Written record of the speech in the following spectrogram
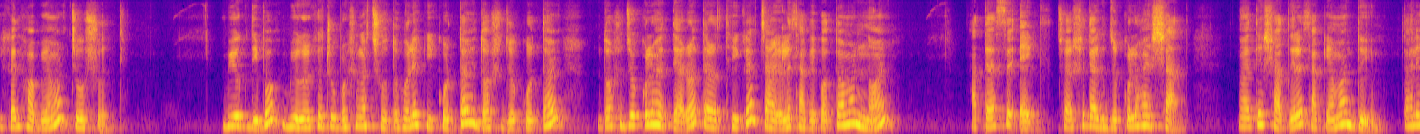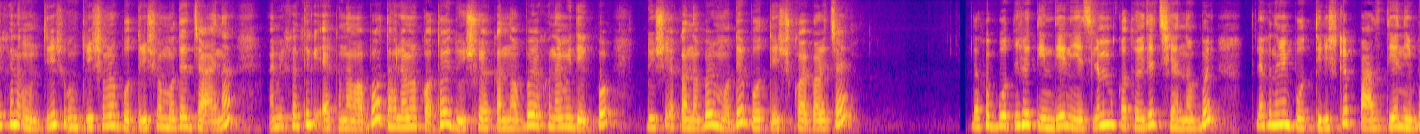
এখানে হবে আমার চৌষট্টি। বিয়োগ দিব, বিয়োগের ক্ষেত্রে উপর সংখ্যা ছোটো হলে কী করতে হয়? দশ যোগ করতে হয়। দশ যোগ করলে হয় তেরো তেরো থেকে চার গেলে থাকে কত আমার নয়। হাতে আছে এক, ছয়ের সাথে এক যোগ করলে হয় সাত। নয় থেকে সাত গেলে থাকে আমার দুই। তাহলে এখানে উনত্রিশ উনত্রিশ আমার বত্রিশের মধ্যে যায় না। আমি এখান থেকে এক নামাবো, তাহলে আমার কত হয়? দুইশো একানব্বই। এখন আমি দেখব, দুইশো একানব্বইয়ের মধ্যে বত্রিশ কয়বার যায়? দেখো বত্রিশে তিন দিয়ে নিয়েছিলাম, কত হয়ে যায় ছিয়ানব্বই। তাহলে এখন আমি বত্রিশকে পাঁচ দিয়ে নিব।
